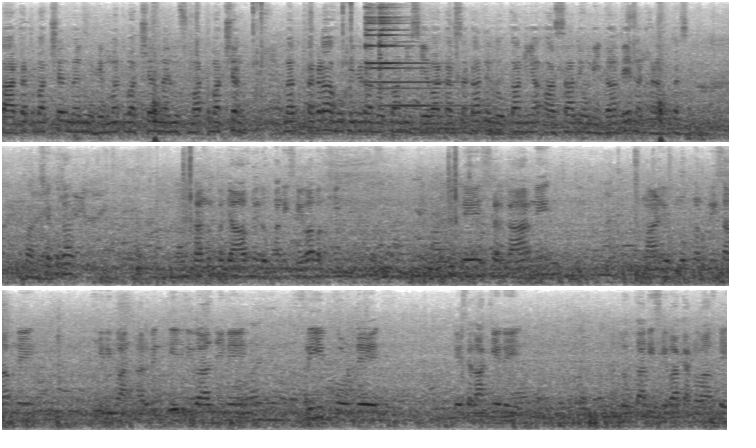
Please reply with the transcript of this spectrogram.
ਤਾਕਤ ਬਖਸ਼ਣ ਮੈਨੂੰ ਹਿੰਮਤ ਬਖਸ਼ਣ ਮੈਨੂੰ ਸਮਰਥ ਬਖਸ਼ਣ। ਮੈਂ ਤਕੜਾ ਹੋ ਕੇ ਜਿਹੜਾ ਲੋਕਾਂ ਦੀ ਸੇਵਾ ਕਰ ਸਕਾਂ ਤੇ ਲੋਕਾਂ ਦੀਆਂ ਆਸਾਂ ਤੇ ਉਮੀਦਾਂ ਤੇ ਮੈਂ ਖਰਾ ਉਤਰ ਸਕਾਂ। ਸ਼ੇਖੋ ਸਾਹਿਬ। ਸਾਨੂੰ ਪੰਜਾਬ ਦੇ ਲੋਕਾਂ ਦੀ ਸੇਵਾ ਬਖਸ਼ੀ। ਤੇ ਸਰਕਾਰ ਨੇ ਮਾਨਯੋਗ ਮੁੱਖ ਮੰਤਰੀ ਸਾਹਿਬ ਨੇ ਸ਼੍ਰੀਮਾਨ ਅਰਵਿੰਦ ਕੇਜਰੀਵਾਲ ਜੀ ਨੇ ਫਰੀਦਕੋਟ ਦੇ ਇਸ ਇਲਾਕੇ ਦੇ ਲੋਕਾਂ ਦੀ ਸੇਵਾ ਕਰਨ ਵਾਸਤੇ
